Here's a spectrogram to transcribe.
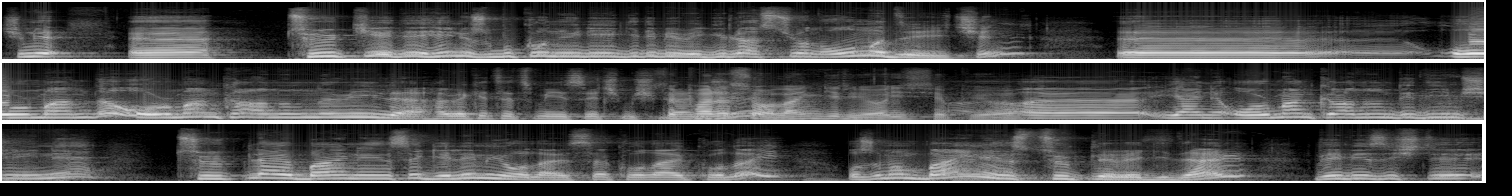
Şimdi e, Türkiye'de henüz bu konuyla ilgili bir regülasyon olmadığı için e, ormanda orman kanunlarıyla hareket etmeyi seçmiş İşte bence. parası olan giriyor, iş yapıyor. Ee, yani orman kanunu dediğim şey ne? Türkler Binance'e gelemiyorlarsa kolay kolay o zaman Binance Türklere gider Ve biz işte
